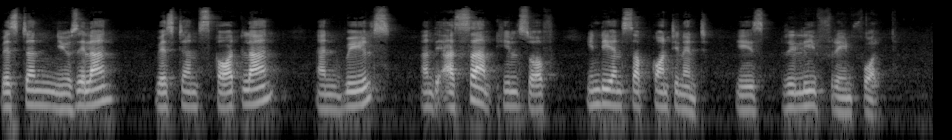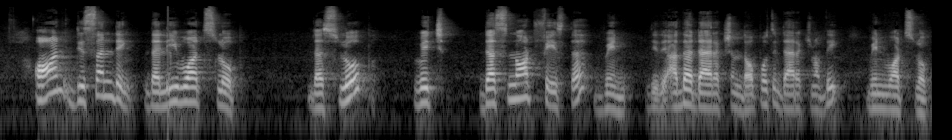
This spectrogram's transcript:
Western New Zealand, Western Scotland, and Wales, and the Assam hills of Indian subcontinent is relief rainfall. On descending the leeward slope, the slope which does not face the wind, the, the other direction, the opposite direction of the windward slope.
